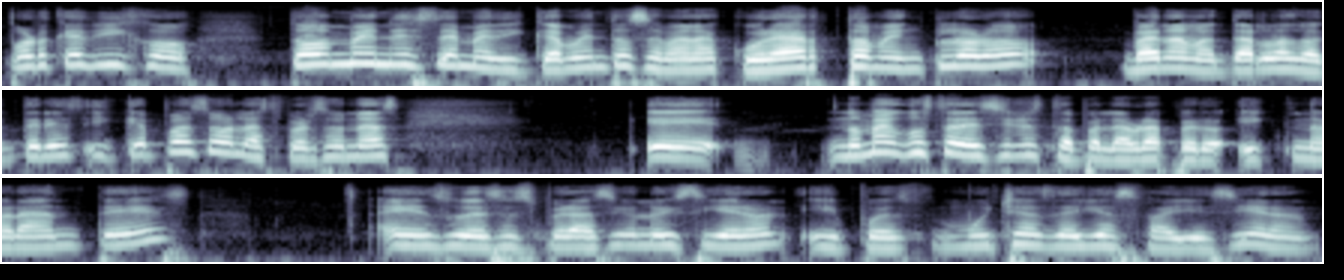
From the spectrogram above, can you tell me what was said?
porque dijo, tomen este medicamento, se van a curar, tomen cloro, van a matar las bacterias. ¿Y qué pasó? Las personas, eh, no me gusta decir esta palabra, pero ignorantes, en su desesperación lo hicieron y pues muchas de ellas fallecieron.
